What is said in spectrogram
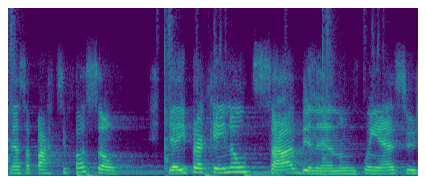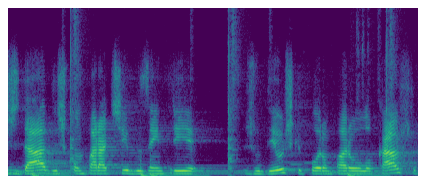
nessa participação. E aí, para quem não sabe, né, não conhece os dados comparativos entre judeus que foram para o Holocausto,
